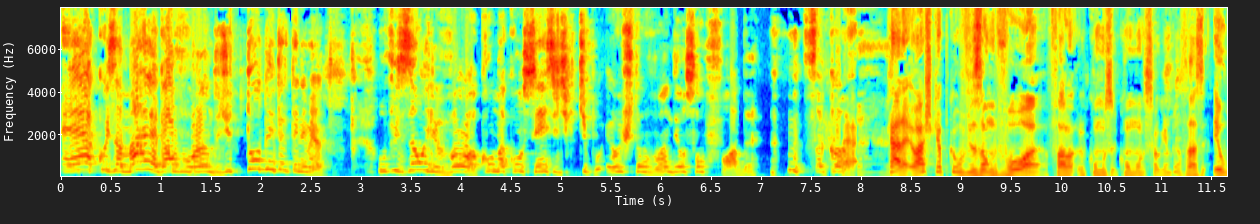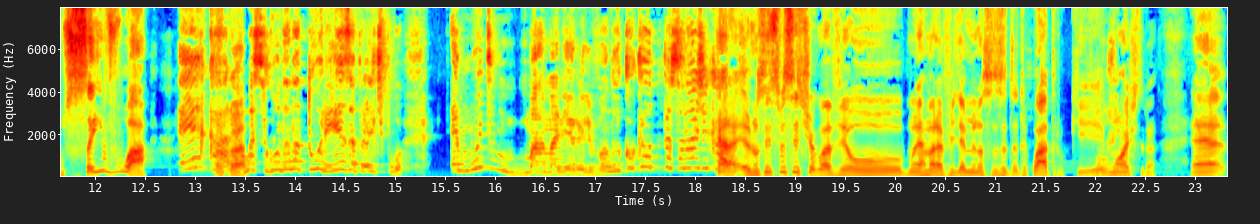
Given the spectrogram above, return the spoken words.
é a coisa mais legal voando de todo o entretenimento? O Visão, ele voa com uma consciência de que, tipo, eu estou voando e eu sou foda. Sacou? É, cara, eu acho que é porque o Visão voa fala, como, se, como se alguém pensasse, eu sei voar. É, cara, é uma segunda natureza para ele, tipo, é muito mais maneiro ele voando do que qualquer outro personagem, cara. Cara, eu não sei se você chegou a ver o Mulher Maravilha 1984, que mostra. É,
